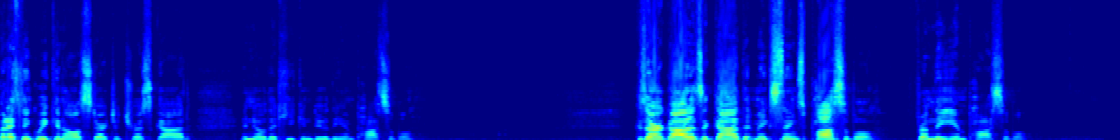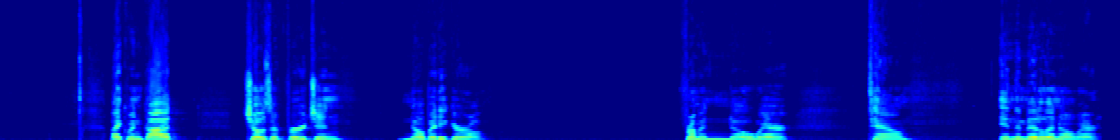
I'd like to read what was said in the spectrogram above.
But I think we can all start to trust God and know that He can do the impossible. Because our God is a God that makes things possible from the impossible. Like when God chose a virgin, nobody girl from a nowhere town in the middle of nowhere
